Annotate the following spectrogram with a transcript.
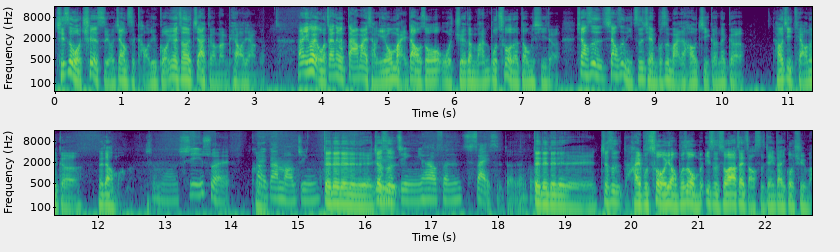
其实我确实有这样子考虑过，因为真的价格蛮漂亮的。那因为我在那个大卖场也有买到说我觉得蛮不错的东西的，像是像是你之前不是买了好几个那个好几条那个那叫什么？什么吸水快干毛巾？对对对对对，就是巾，还要分 size 的那个。对对对对对，就是还不错用，不是我们一直说要再找时间再过去买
